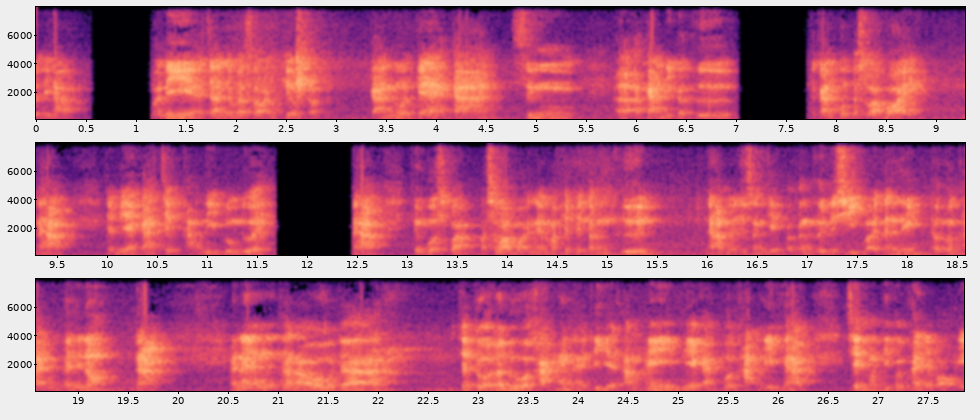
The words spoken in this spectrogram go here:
วัสดีครับ วันนี้อาจารย์จะมาสอนเกี่ยวกับการนวดแก้อาการ ซึ่งอาการนี้ก็คืออาการปวดปัสสาวะบ่อยนะครับ จะมีอาการเจ็บขาหนีบร่วมด้วยนะครับ ซึ่งปวดปัสสาวะปัสสาวะบ่อยเนี่ยมักจะเป็นตอนกลางคืนนะครับ เราจะสังเกตว่ากลางคืนจะฉี่บ่อยนั้นเองแล้วคนไข้ไม่ค่อยได้นอนนะครับดังนั้นถ้าเราจะจะตรวจแล้วดูว่าขาข้างไหนที่จะทำให้มีอาการปวดขาหนีบนะครับ เช่นบางทีคนไข้จะบอกเอ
